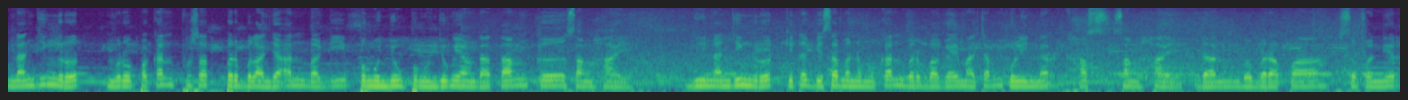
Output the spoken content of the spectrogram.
Nanjing Road merupakan pusat perbelanjaan bagi pengunjung-pengunjung yang datang ke Shanghai. Di Nanjing Road kita bisa menemukan berbagai macam kuliner khas Shanghai dan beberapa souvenir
